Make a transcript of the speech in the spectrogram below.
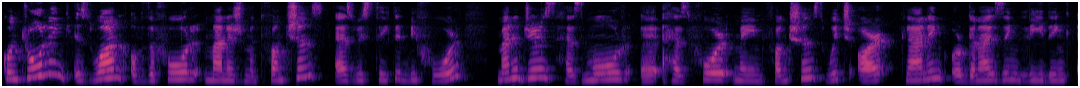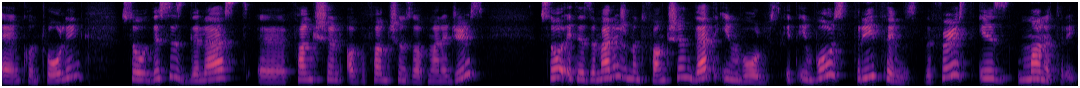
Controlling is one of the four management functions, as we stated before managers has more uh, has four main functions which are planning organizing leading and controlling. So this is the last uh, function of the functions of managers. So it is a management function that involves it involves three things. The first is monitoring.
